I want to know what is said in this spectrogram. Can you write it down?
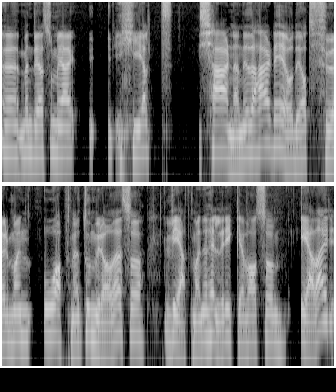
Eh, men det som er helt Kjernen i det her, det er jo det at før man åpner et område, så vet man jo heller ikke hva som er der.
